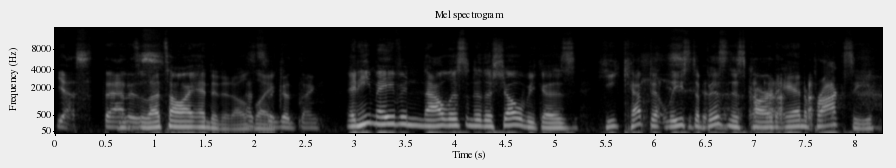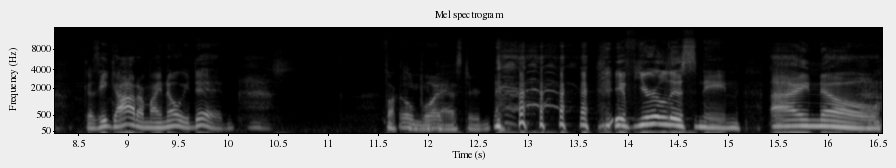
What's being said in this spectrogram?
Yes, that is. so that's how I ended it. I was that's like, a good thing. and he may even now listen to the show because he kept at least a business card and a proxy because he got him. I know he did. Fuck Oh, you, boy. you bastard. if you're listening, I know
